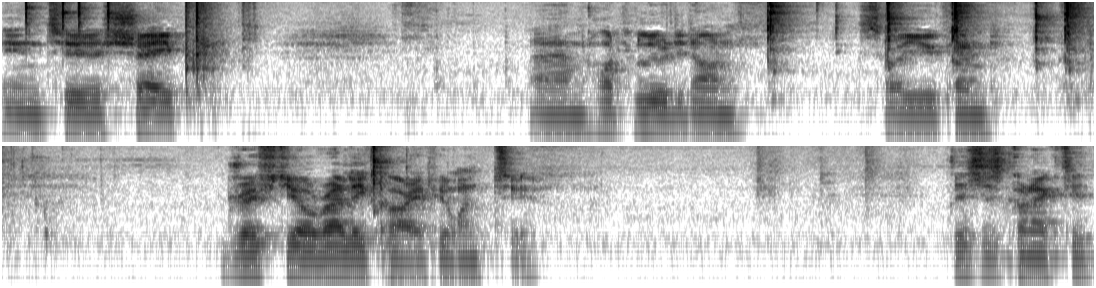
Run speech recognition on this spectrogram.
into shape and hot glued it on so you can drift your rally car if you want to. This is connected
